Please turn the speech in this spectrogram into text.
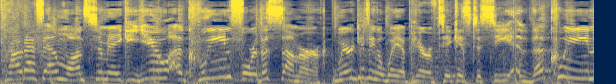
Proud FM wants to make you a queen for the summer. We're giving away a pair of tickets to see The Queen,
